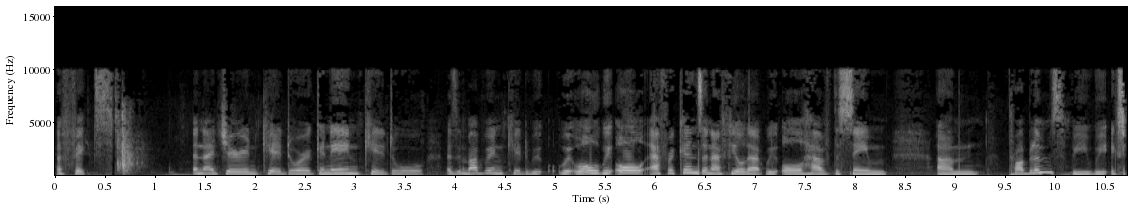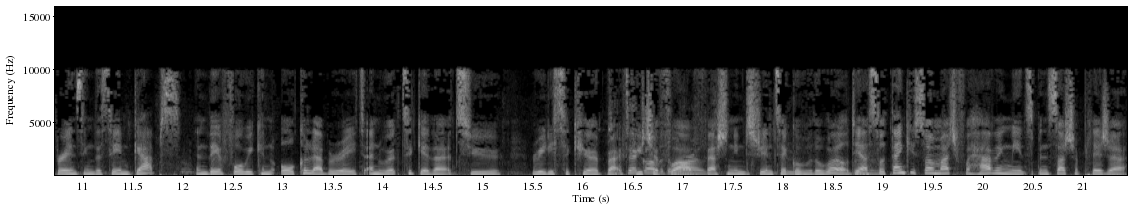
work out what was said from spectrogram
affect a Nigerian kid or a Ghanaian kid or a Zimbabwean kid. We, we all, we all Africans and I feel that we all have the same, um, problems. We, we experiencing the same gaps and therefore we can all collaborate and work together to really secure a bright future for our world. Mm. fashion industry and take over the world. Yeah. So thank you so much for having me. It's been such a pleasure.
